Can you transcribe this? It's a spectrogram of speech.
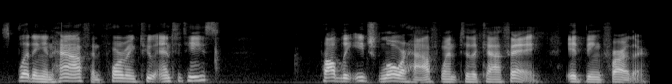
Splitting in half and forming two entities? Probably each lower half went to the cafe, it being farther,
